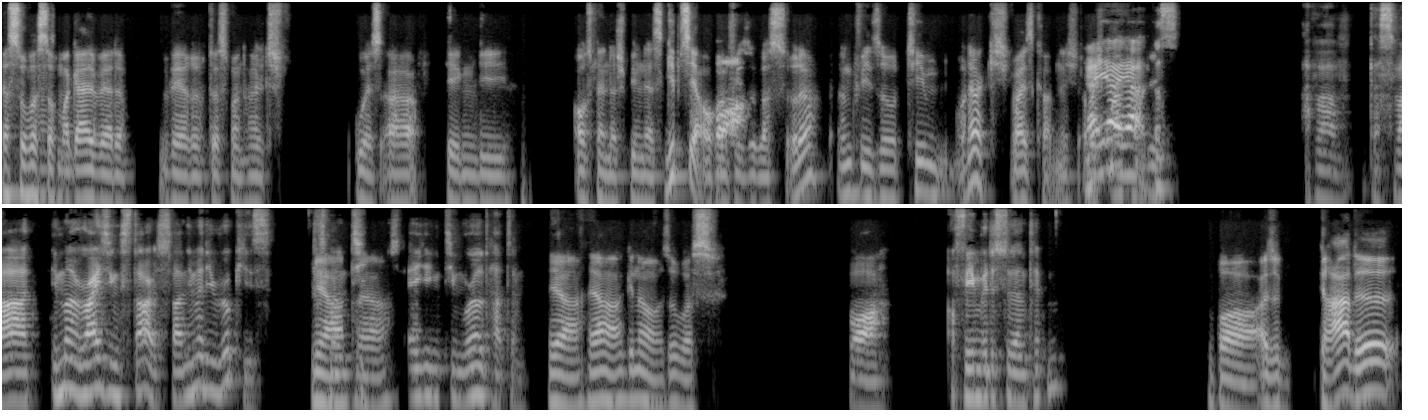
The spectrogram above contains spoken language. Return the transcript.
Dass sowas Ja. doch mal geil werde, wäre, dass man halt USA gegen die Ausländer spielen lässt. Gibt's ja auch irgendwie Boah. sowas, oder? Irgendwie so Team, oder? Ich weiß gerade nicht, aber Ja, ja, ja, irgendwie. das, aber das war immer Rising Stars, waren immer die Rookies, dass Ja, Team ja, USA gegen Team World hatte. ja, ja, genau, sowas. Boah, auf wen würdest du dann tippen? Boah, also gerade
